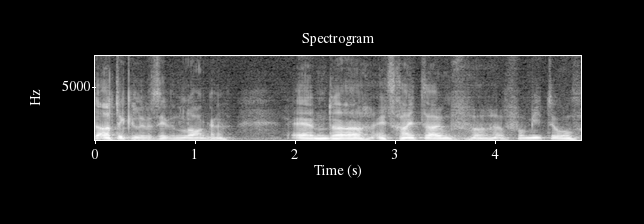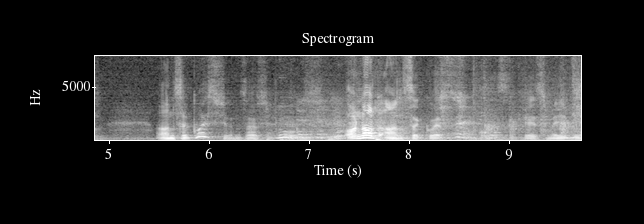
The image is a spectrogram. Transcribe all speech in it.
The article was even longer. And uh, it's high time for, for me to answer questions, I suppose. or not answer questions, as the case may be.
